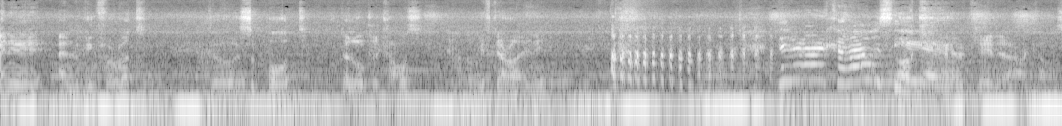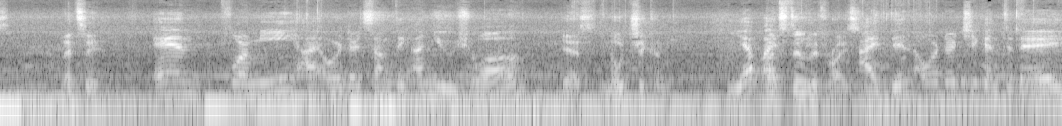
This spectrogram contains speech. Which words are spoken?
Anyway, I'm looking forward to support the local cows, if there are any. There are cows here. Okay, okay, there are cows. Let's see. And for me, I ordered something unusual. Yes, no chicken, Yep, I, but still with rice. I didn't order chicken today.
